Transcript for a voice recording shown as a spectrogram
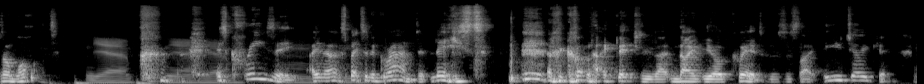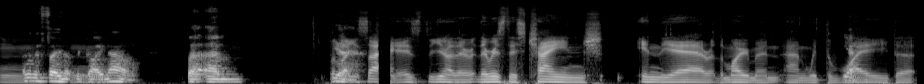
I was like, what Yeah, yeah, yeah. it's crazy Mm, i know i expected a grand at least and i got like literally like 90 odd quid it was just like are you joking Mm. i'm gonna phone up the guy Mm. now but um But Yeah. like you're saying, it is you know there there is this change in the air at the moment, and with the Yeah. way that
